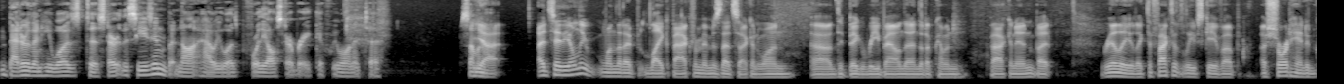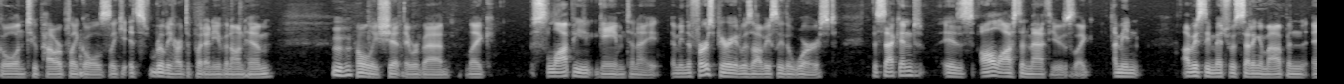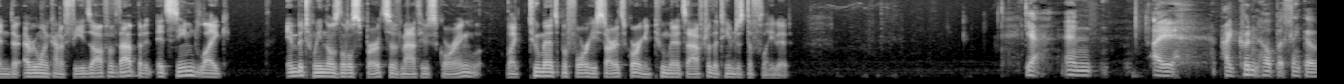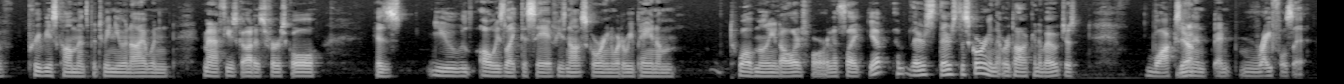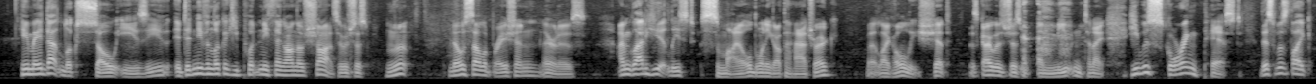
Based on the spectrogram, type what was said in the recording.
better than he was to start the season, but not how he was before the All Star break. If we wanted to sum yeah. I'd say the only one that I'd like back from him is that second one, uh, the big rebound that ended up coming back and in. But really, like the fact that the Leafs gave up a shorthanded goal and two power play goals, like it's really hard to put any of it on him. Mm-hmm. Holy shit, they were bad. Like sloppy game tonight. I mean, the first period was obviously the worst. The second is all Austin Matthews. Like, I mean, obviously Mitch was setting him up, and and everyone kind of feeds off of that. But it, it seemed like in between those little spurts of Matthews scoring, like two minutes before he started scoring and two minutes after, the team just deflated. Yeah, and I I couldn't help but think of previous comments between you and I when Matthews got his first goal. His you always like to say if he's not scoring, what are we paying him twelve million dollars for? And it's like, yep, there's there's the scoring that we're talking about. Just walks in and, and rifles it. He made that look so easy. It didn't even look like he put anything on those shots. It was just no celebration. There it is. I'm glad he at least smiled when he got the hat trick. But like, holy shit, this guy was just a mutant tonight. He was scoring pissed. This was like,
